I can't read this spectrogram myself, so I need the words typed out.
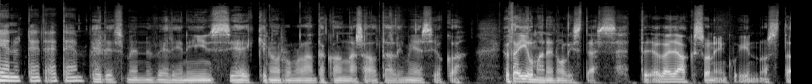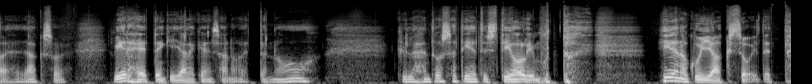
vienyt teitä eteenpäin? Edesmennyt veljeni Inssi Heikki Normalanta Kangasalta oli mies, joka, jota ilmanen olisi tässä, että joka jakso niin kuin innostaa ja jakso virheittenkin jälkeen sanoi, että no, kyllähän tuossa tietysti oli, mutta hieno kun jaksoit, että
